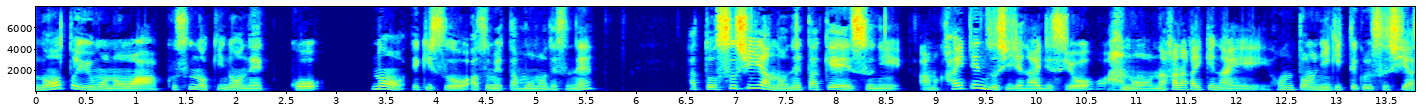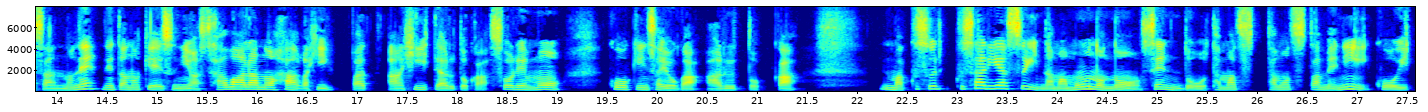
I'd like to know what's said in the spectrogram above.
脳というものは、クスノキの根っこのエキスを集めたものですね。あと、寿司屋のネタケースに、あの、回転寿司じゃないですよ。あの、なかなかいけない、本当の握ってくる寿司屋さんのね、ネタのケースには、サワラの歯が引っ張あ引いてあるとか、それも抗菌作用があるとか、まあ、腐りやすい生物の鮮度を保つ保つために、こういっ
